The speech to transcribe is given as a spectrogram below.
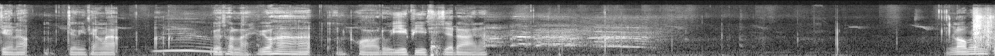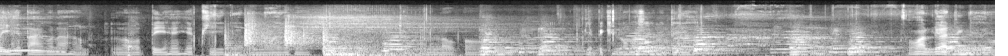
เจอแล้ว เจอมิวแทงแล้ววิวเท่าไหร่วิวห้าฮะขอดู EP ที่จะได้นะ เราไม่ต้องตีให้ตายก็ได้ครับ เราตีให้ HP เหลือน้อยก็พอจากนั้นเราก็เปลี่ยนไปแค่ลงมาใส่ตีเพราะว่าเลือดยังเยอะอยู่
